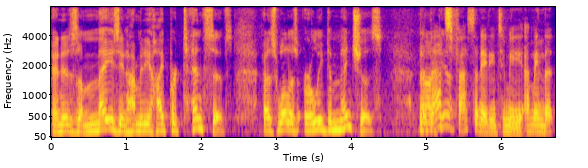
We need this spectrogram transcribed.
And it is amazing how many hypertensives, as well as early dementias. Now, Now, that's again, fascinating to me. I mean, that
